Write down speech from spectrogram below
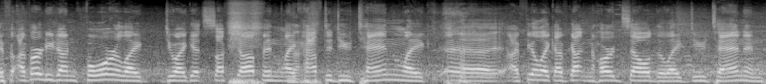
if I've already done four, like, do I get sucked up and like have to do ten? Like, uh, I feel like I've gotten hard sell to like do ten, and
